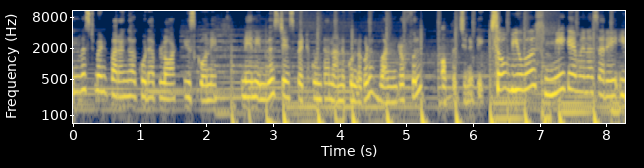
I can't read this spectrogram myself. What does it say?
ఇన్వెస్ట్మెంట్ పరంగా కూడా ప్లాట్ తీసుకొని నేను ఇన్వెస్ట్ చేసి పెట్టుకుంటాను అనుకున్న కూడా వండర్ఫుల్ ఆపర్చునిటీ సో వ్యూవర్స్ మీకేమైనా సరే ఈ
